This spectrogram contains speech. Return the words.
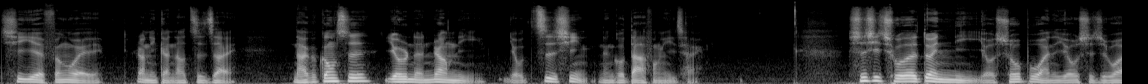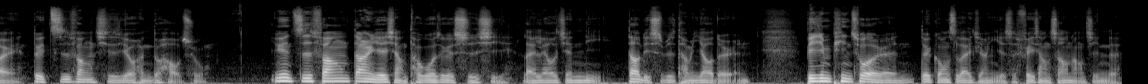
企业氛围让你感到自在，哪个公司又能让你有自信，能够大放异彩。实习除了对你有说不完的优势之外，对资方其实有很多好处，因为资方当然也想透过这个实习来了解你到底是不是他们要的人。毕竟聘错的人对公司来讲也是非常烧脑筋的。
